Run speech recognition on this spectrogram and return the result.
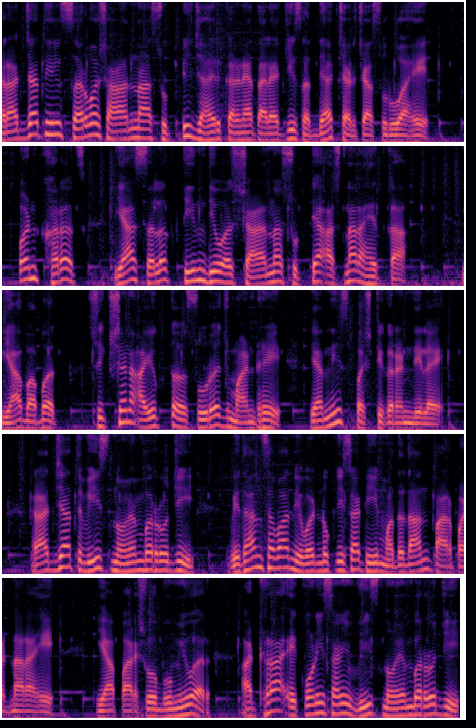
राज्यातील सर्व शाळांना सुट्टी जाहीर करण्यात आल्याची सध्या चर्चा सुरू आहे. पण खरंच या सलग तीन दिवस शाळांना सुट्ट्या असणार आहेत का? याबाबत शिक्षण आयुक्त सूरज मांढरे यांनी स्पष्टीकरण दिलंय. राज्यात वीस नोव्हेंबर रोजी विधानसभा निवडणुकीसाठी मतदान पार पडणार आहे. या पार्श्वभूमीवर अठरा एकोणीस आणि वीस नोव्हेंबर रोजी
